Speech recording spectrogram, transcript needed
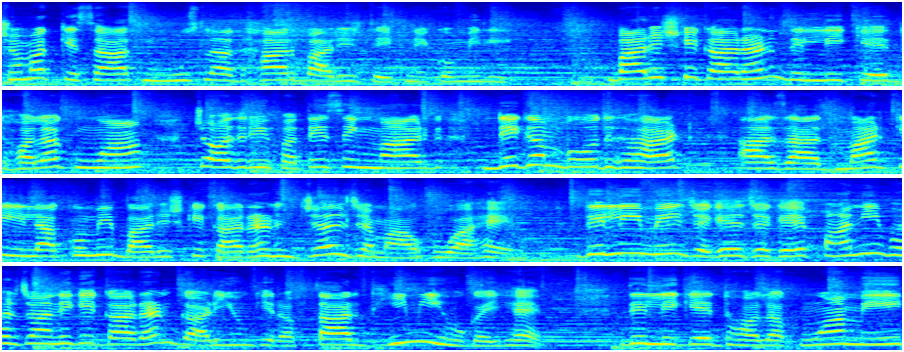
चमक के साथ मूसलाधार बारिश देखने को मिली। बारिश के कारण दिल्ली के धौला कुआँ चौधरी फतेह सिंह मार्ग, निगम बोध घाट आज़ाद मार्ग के इलाकों में बारिश के कारण जल जमाव हुआ है। दिल्ली में जगह जगह पानी भर जाने के कारण गाड़ियों की रफ्तार धीमी हो गई है। दिल्ली के धौला कुआँ में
